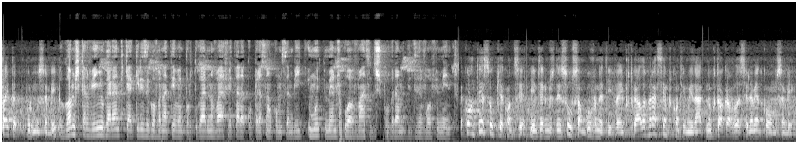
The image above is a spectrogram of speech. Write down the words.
feita por Moçambique. Gomes Carvinho garante que a crise governativa em Portugal não vai afetar a cooperação com Moçambique e muito menos o avanço dos programas de desenvolvimento. Aconteça o que acontecer, em termos de solução governativa em Portugal, haverá sempre continuidade no que toca ao relacionamento com Moçambique.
